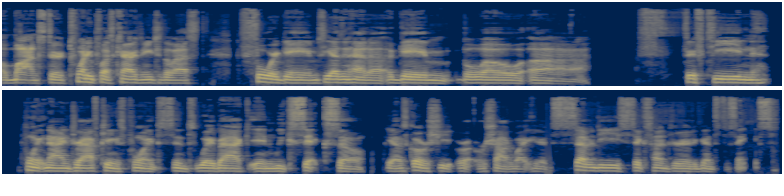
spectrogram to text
a monster. 20 plus carries in each of the last four games. He hasn't had a, a game below uh, 15.9 DraftKings points since way back in week six. So, yeah, let's go Rashid, Rachaad White here. 7,600 against the Saints.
